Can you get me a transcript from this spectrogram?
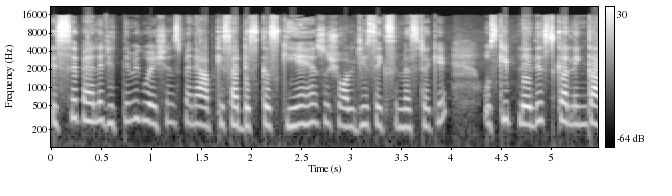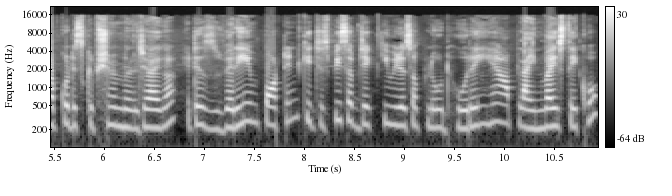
इससे पहले जितने भी क्वेश्चंस मैंने आपके साथ डिस्कस किए हैं सोशोलॉजी सिक्स सेमेस्टर के उसकी प्लेलिस्ट का लिंक आपको डिस्क्रिप्शन में मिल जाएगा इट इज़ वेरी इंपॉर्टेंट कि जिस भी सब्जेक्ट की वीडियोस अपलोड हो रही हैं आप लाइन वाइज देखो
